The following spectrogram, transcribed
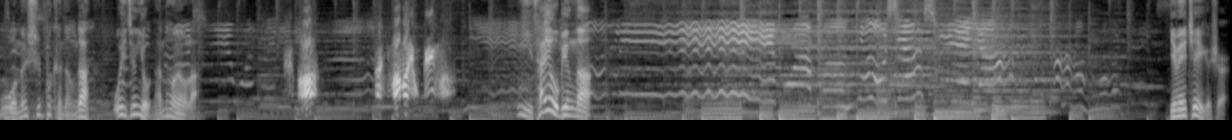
我们是不可能的，我已经有男朋友了。什么？那你妈妈有病啊？你才有病呢！因为这个事儿，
